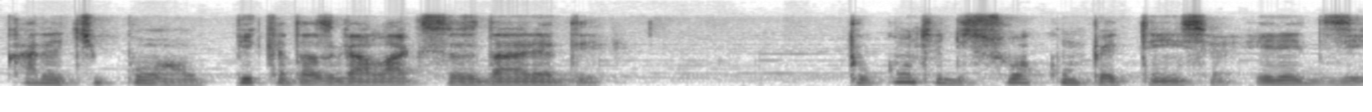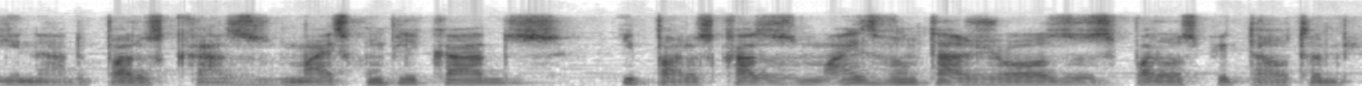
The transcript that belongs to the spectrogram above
Cara é tipo ó, pica das galáxias da área dele. Por conta de sua competência, ele é designado para os casos mais complicados e para os casos mais vantajosos para o hospital também.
